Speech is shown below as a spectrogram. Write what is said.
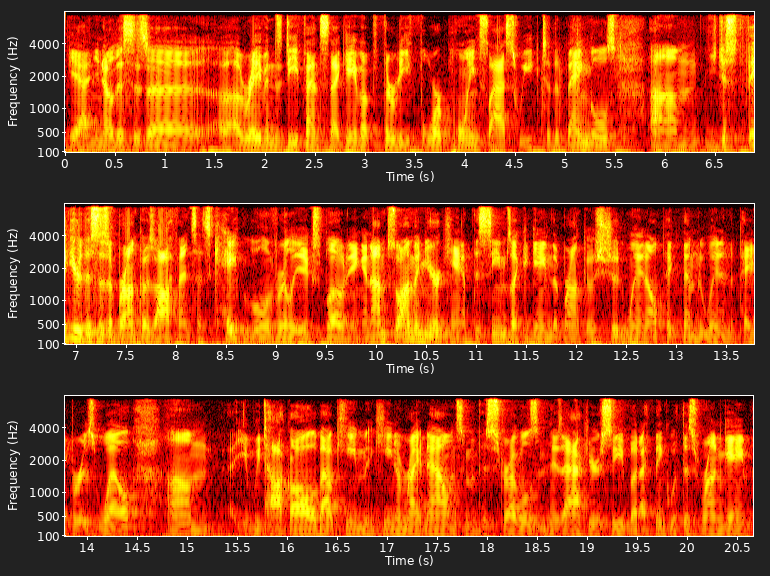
Yeah, and you know, this is a, a Ravens defense that gave up 34 points last week to the Bengals. Um, you just figure this is a Broncos offense that's capable of really exploding. And I'm so I'm in your camp. This seems like a game the Broncos should win. I'll pick them to win in the paper as well. Um, we talk all about Keenum right now and some of his struggles and his accuracy, but I think with this run game,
